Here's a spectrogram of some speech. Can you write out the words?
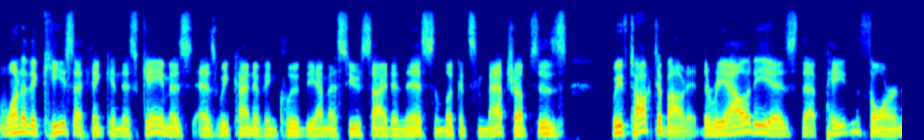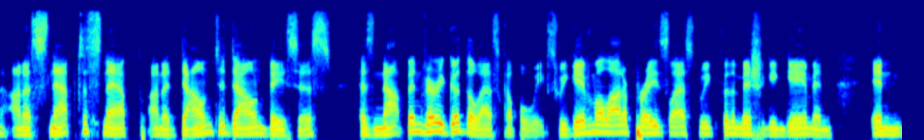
one of the keys I think in this game is as we kind of include the MSU side in this and look at some matchups is we've talked about it. The reality is that Payton Thorne on a snap to snap on a down to down basis has not been very good the last couple weeks. We gave him a lot of praise last week for the Michigan game and and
